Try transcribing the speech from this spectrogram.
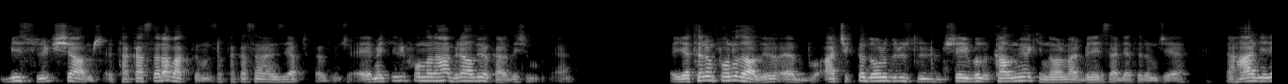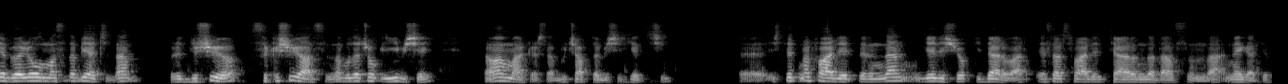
bir sürü kişi almış. E, takaslara baktığımızda takas analizi yaptık az önce. E, emeklilik fonları habire alıyor kardeşim yani. E, yatırım fonu da alıyor. E, açıkta doğru dürüst şey kalmıyor ki normal bireysel yatırımcıya. E, haliyle böyle olması da bir açıdan böyle düşüyor, sıkışıyor aslında. Bu da çok iyi bir şey. Tamam mı arkadaşlar? Bu çapta bir şirket için. E, işletme faaliyetlerinden geliş yok, gider var. Esas faaliyet karında da aslında negatif.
